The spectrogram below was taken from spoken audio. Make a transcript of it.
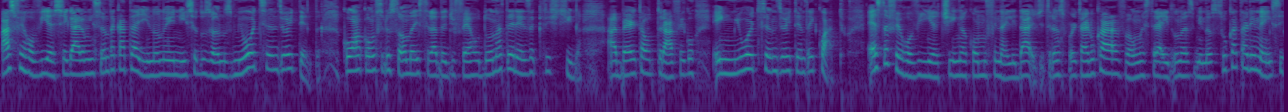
as, ferrovias chegaram em Santa Catarina no início dos anos 1880, com a construção da estrada de ferro Dona Teresa Cristina, aberta ao tráfego em 1884. Esta ferrovia tinha como finalidade transportar o carvão extraído nas minas sul-catarinense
